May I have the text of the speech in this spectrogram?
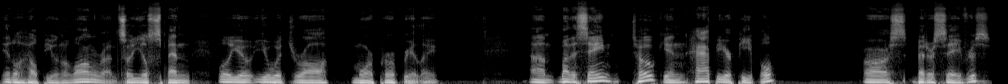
it'll help you in the long run. So you'll spend, well, you'll, you'll withdraw more appropriately. Um, by the same token, happier people are better savers.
